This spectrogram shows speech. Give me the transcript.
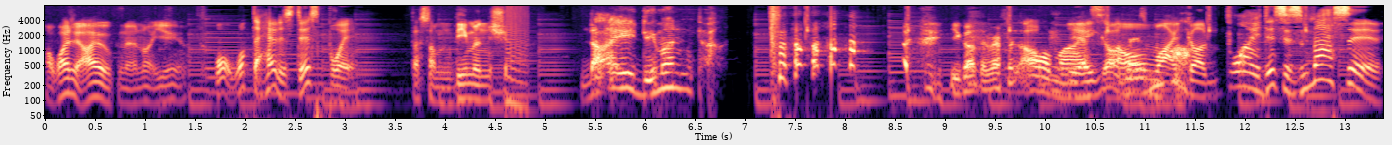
Oh, why did I open it, not you? What what the hell is this, boy? That's some demon shit. Die, demon! You got the reference? Oh my Yes. god. Oh my god, boy, this is massive.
